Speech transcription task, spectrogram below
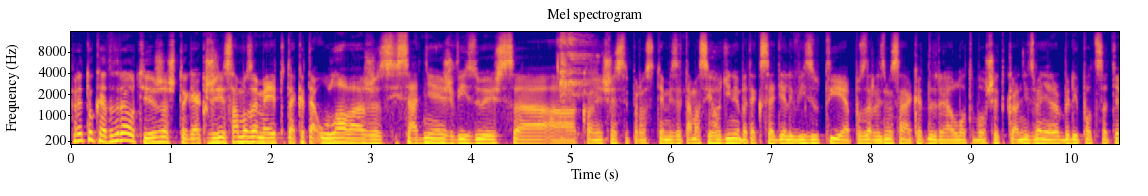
Pre tú katedrálu tiež až tak, akože samozrejme je to taká tá úlava, že si sadneš, vyzuješ sa a konečne si proste, my sme tam asi hodinu iba tak sedeli vyzutí a pozerali sme sa na katedrálu, to bolo všetko a nič sme nerobili v podstate.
